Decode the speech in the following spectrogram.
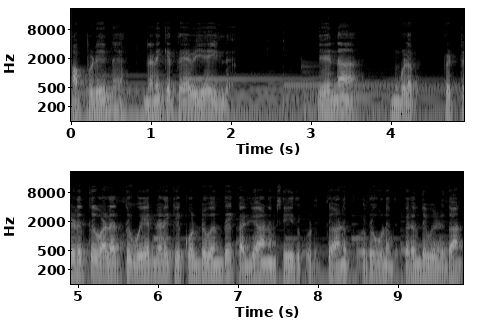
அப்படின்னு நினைக்க தேவையே இல்லை. ஏன்னா உங்களை பெற்றெடுத்து வளர்த்து உயர்நிலைக்கு கொண்டு வந்து கல்யாணம் செய்து கொடுத்து அனுப்புவது உனது பிறந்த வீடு தான்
